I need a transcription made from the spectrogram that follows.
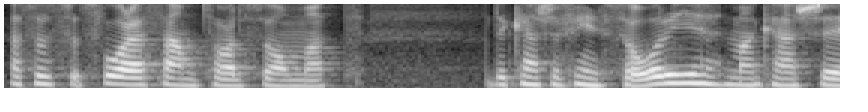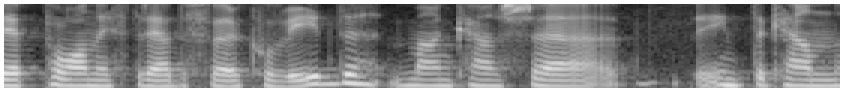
Alltså svåra samtal som att Det kanske finns sorg, man kanske är paniskt rädd för covid, man kanske inte kan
